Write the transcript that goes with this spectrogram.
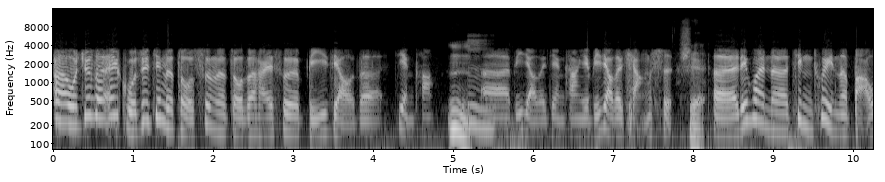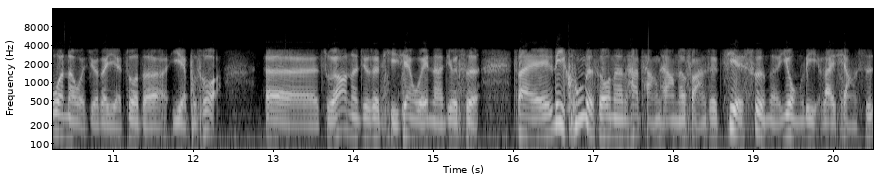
呃，我觉得 A 股最近的走势呢，走的还是比较的健康，嗯，呃，比较的健康，也比较的强势。是，呃，另外呢，进退呢把握呢，我觉得也做的也不错。呃，主要呢就是体现为呢，就是在利空的时候呢，他常常呢反而是借势呢用力来显示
